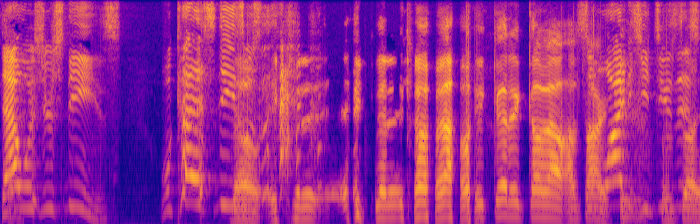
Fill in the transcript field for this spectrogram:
that was your sneeze. What kind of sneeze No, was that? it couldn't. It couldn't come out. It couldn't come out. I'm so sorry. why did you do I'm this?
